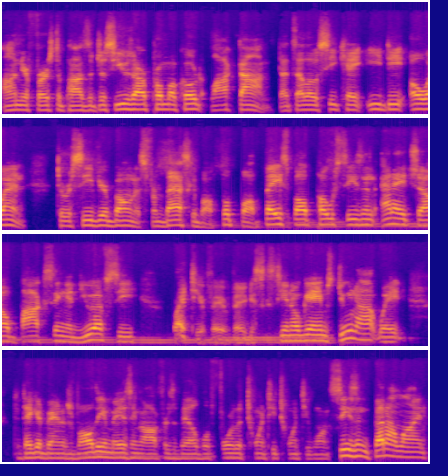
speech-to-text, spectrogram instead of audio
on your first deposit. Just use our promo code locked on. That's L O C K E D O N to receive your bonus from basketball, football, baseball, postseason, NHL, boxing, and UFC right to your favorite Vegas casino games. Do not wait to take advantage of all the amazing offers available for the 2021 season. Bet online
